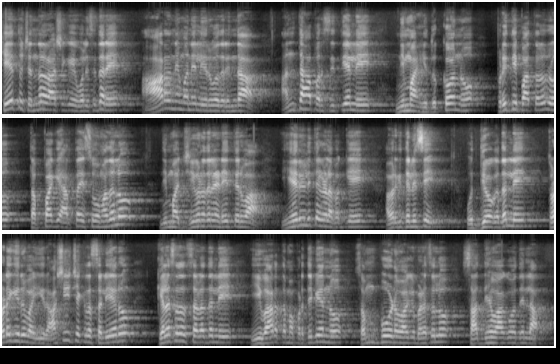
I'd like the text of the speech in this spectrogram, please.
ಕೇತು ಚಂದ್ರ ರಾಶಿಗೆ ಹೋಲಿಸಿದರೆ ಆರನೇ ಮನೆಯಲ್ಲಿ ಇರುವುದರಿಂದ ಅಂತಹ ಪರಿಸ್ಥಿತಿಯಲ್ಲಿ ನಿಮ್ಮ ಈ ದುಃಖವನ್ನು ಪ್ರೀತಿಪಾತ್ರರು ತಪ್ಪಾಗಿ ಅರ್ಥೈಸುವ ಮೊದಲು ನಿಮ್ಮ ಜೀವನದಲ್ಲಿ ನಡೆಯುತ್ತಿರುವ ಏರಿಳಿತಗಳ ಬಗ್ಗೆ ಅವರಿಗೆ ತಿಳಿಸಿ. ಉದ್ಯೋಗದಲ್ಲಿ ತೊಡಗಿರುವ ಈ ರಾಶಿ ಚಕ್ರ ಸ್ಥಳೀಯರು ಕೆಲಸದ ಸ್ಥಳದಲ್ಲಿ ಈ ವಾರ ತಮ್ಮ ಪ್ರತಿಭೆಯನ್ನು ಸಂಪೂರ್ಣವಾಗಿ ಬಳಸಲು ಸಾಧ್ಯವಾಗುವುದಿಲ್ಲ.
